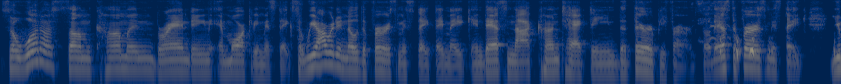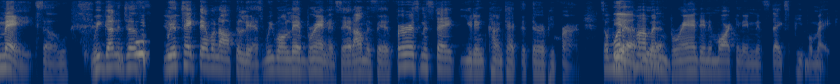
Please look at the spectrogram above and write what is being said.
So, what are some common branding and marketing mistakes? So, we already know the first mistake they make, and that's not contacting the therapy firm. So, that's the first mistake you made. So, we're gonna just we'll take that one off the list. We won't let Brandon say it. I'm gonna say first mistake you didn't contact the therapy firm. So, what yeah, are common yeah. branding and marketing mistakes people make?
